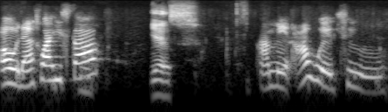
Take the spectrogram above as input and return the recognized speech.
Oh, that's why he stopped. Yes. I mean, I would too.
